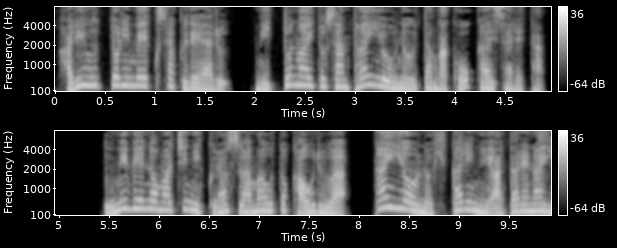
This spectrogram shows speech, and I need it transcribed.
ハリウッドリメイク作であるミッドナイトさん太陽の歌が公開された。海辺の街に暮らす雨音薫は太陽の光に当たれない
